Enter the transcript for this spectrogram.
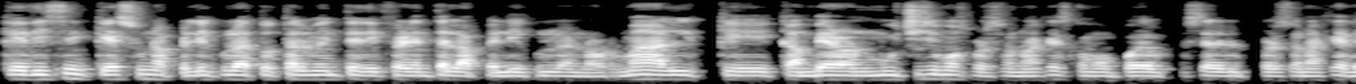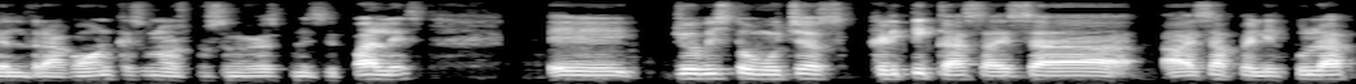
que dicen que es una película totalmente diferente a la película normal, que cambiaron muchísimos personajes, como puede ser el personaje del dragón, que es uno de los personajes principales, eh, yo he visto muchas críticas a esa, a esa película.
